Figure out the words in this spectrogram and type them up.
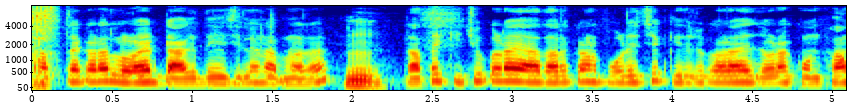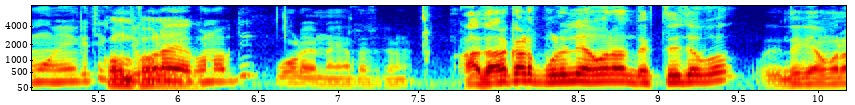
সাতটা কাড়া লড়াইয়ের ডাক দিয়েছিলেন আপনারা তাতে কিছু কাড়ায় আধার কার্ড পড়েছে কিছু কাড়ায় জোড়া কনফার্ম হয়ে গেছে কিছু কাড়ায় এখন অবধি পড়ে নাই আধার কার্ড। আধার কার্ড পড়লে আমরা দেখতে যাব দেখি আমরা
